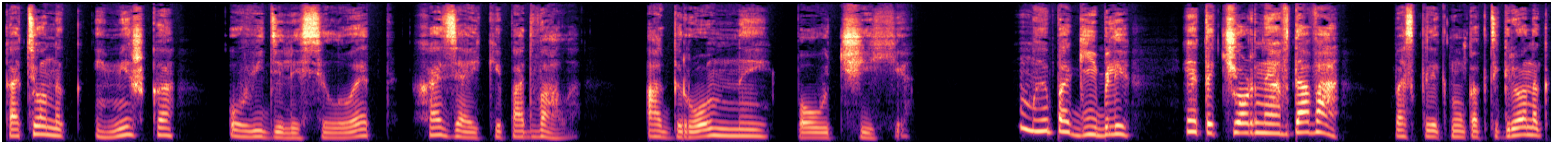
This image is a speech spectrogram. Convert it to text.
котенок и Мишка увидели силуэт хозяйки подвала, огромной паучихи. «Мы погибли! Это черная вдова!» — воскликнул как тигренок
